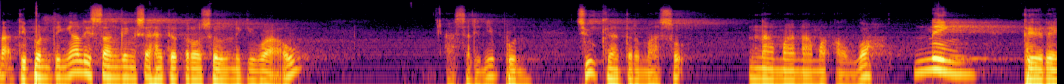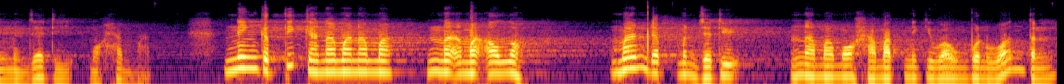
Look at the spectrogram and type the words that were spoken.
nak dipun tingali sangking syahadat rasul niki wau pun juga termasuk nama-nama Allah ning dereng menjadi Muhammad. Ning ketika nama-nama nama Allah mandap menjadi nama Muhammad niki waumpun wonten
